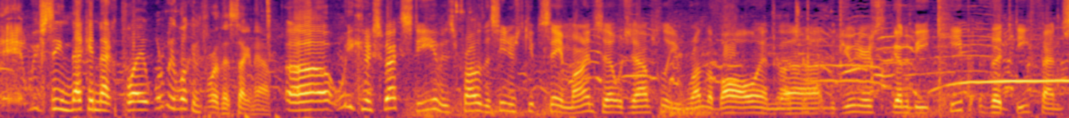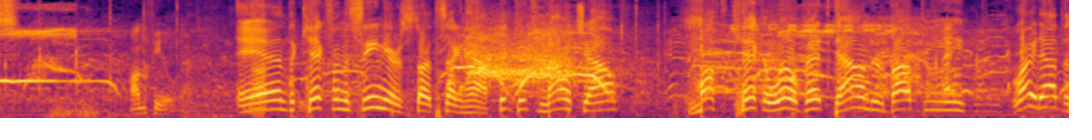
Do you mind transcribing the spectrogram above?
eh, We've seen neck and neck play. What are we looking for in the second half? Uh, what you can expect, Steve, is probably the seniors to keep the same mindset, which is absolutely run the ball, and uh, the juniors going to be keep the defense on the field. And the kick from the seniors start the second half. Big boot from Malachow. Muffed kick a little bit down to about the right at the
